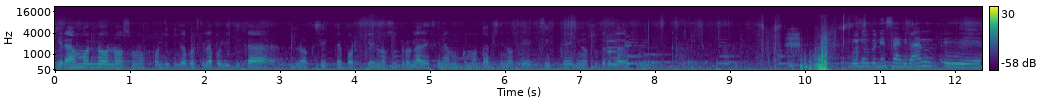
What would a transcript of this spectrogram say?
querámoslo o no somos política, porque la política no existe porque nosotros la definamos como tal, sino que existe y nosotros la definimos. Bueno, con esa gran, eh,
